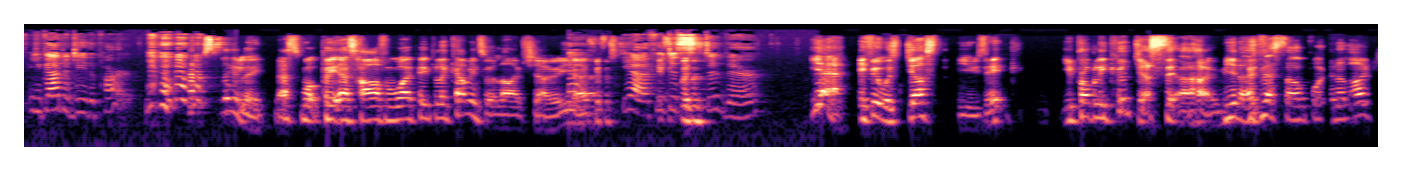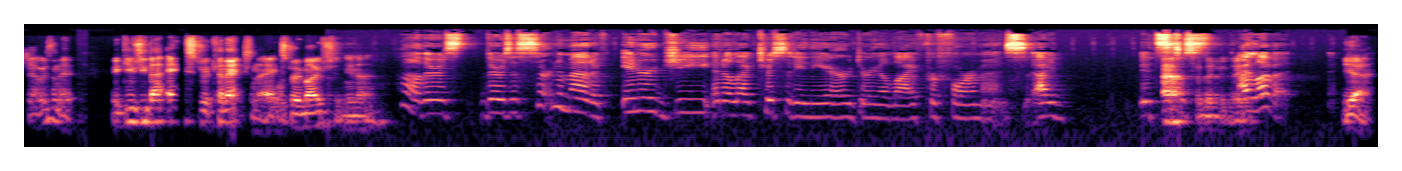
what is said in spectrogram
You got to do the part. Absolutely. That's what. Pe- that's half of why people are coming to a live show. You know. If it was, yeah, if you if just was- stood there. Yeah, if it was just music, you probably could just sit at home. You know, that's the whole point in a live show, isn't it? It gives you that extra connection, that extra emotion. You know. Well, there's there's a certain amount of energy and electricity in the air during a live performance. I it's Absolutely. just I love it. Yeah,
